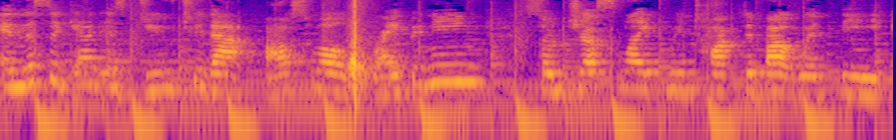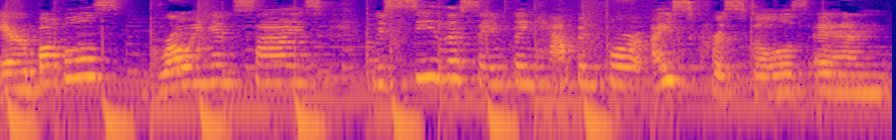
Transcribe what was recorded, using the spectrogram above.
And this again is due to that Ostwald ripening. So just like we talked about with the air bubbles growing in size, we see the same thing happen for ice crystals. And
